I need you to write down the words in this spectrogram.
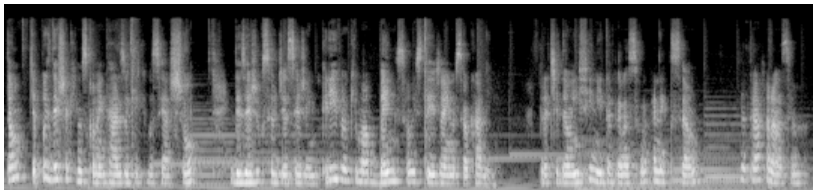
Então, depois deixa aqui nos comentários o que, que você achou. Eu desejo que o seu dia seja incrível, que uma bênção esteja aí no seu caminho. Gratidão infinita pela sua conexão e até a próxima!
